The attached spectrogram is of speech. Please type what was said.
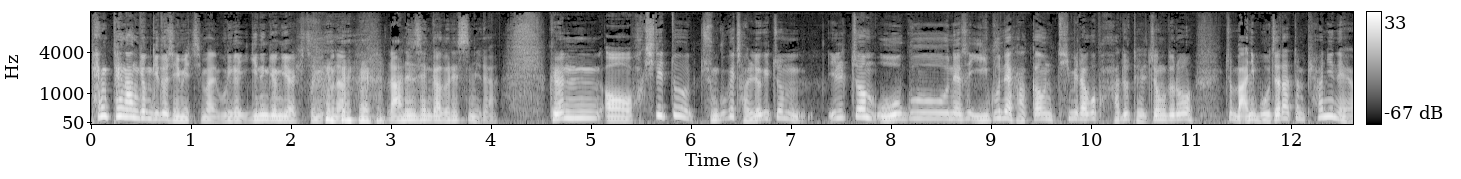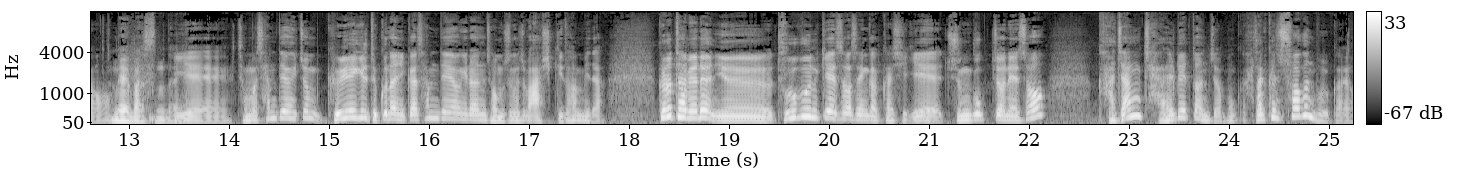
팽 팽한 경기도 재밌지만 우리가 이기는 경기가 재밌구나라는 생각을 했습니다. 그런 어 확실히 또 중국의 전력이 좀 1.5군에서 2군에 가까운 팀이라고 봐도 될 정도로 좀 많이 모자랐던 편이네요. 네, 맞습니다. 예, 정말 3대 0이 좀 그 얘기를 듣고 나니까 3대 0이라는 점수가 좀 아쉽기도 합니다. 그렇다면은 예, 두 분께서 생각하시기에 중국전에서 가장 잘 됐던 점, 가장 큰 수확은 뭘까요?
